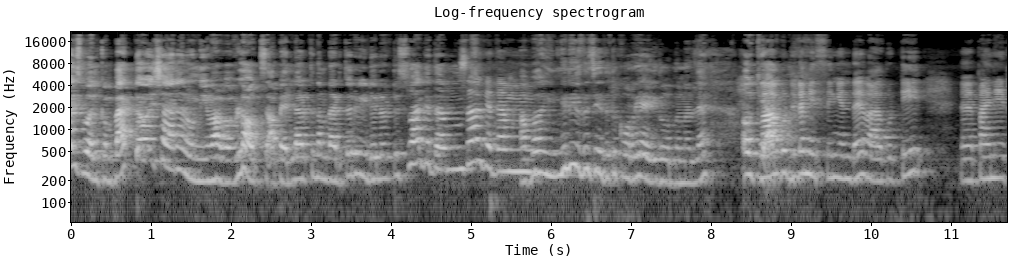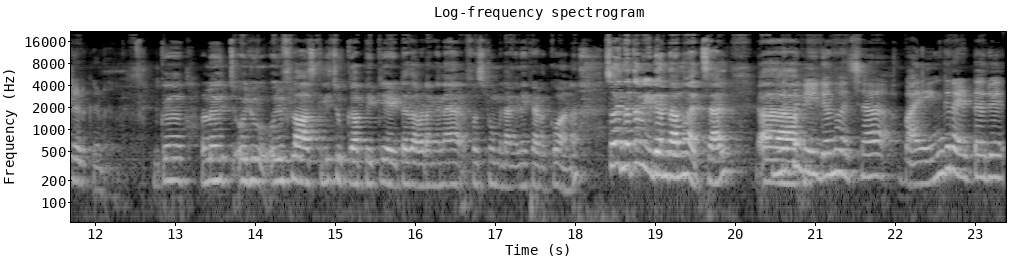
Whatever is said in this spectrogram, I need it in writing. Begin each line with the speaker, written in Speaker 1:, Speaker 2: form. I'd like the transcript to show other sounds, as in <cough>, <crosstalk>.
Speaker 1: Guys welcome back to our channel Unnivava vlogs അപ്പൊ എല്ലാവർക്കും നമ്മുടെ അടുത്തൊരു വീഡിയോയിലോട്ട് സ്വാഗതം.
Speaker 2: സ്വാഗതം.
Speaker 1: അപ്പൊ ഇങ്ങനെ ഇത് ചെയ്തിട്ട് കുറെ ആയി തോന്നുന്നല്ലേ? ഓക്കെ
Speaker 2: വാകുട്ടിയുടെ മിസ്സിംഗ് ഉണ്ട്. ആ കുട്ടി പനിയായിട്ട്
Speaker 1: ഉള്ള ഒരു ഒരു ഫ്ലാസ്കിൽ ചുക്കാപ്പിയൊക്കെ ആയിട്ട് അത് അവിടെ അങ്ങനെ ഫസ്റ്റ് റൂമിൽ അങ്ങനെ കിടക്കുവാണ്. സോ ഇന്നത്തെ വീഡിയോ എന്താന്ന് വെച്ചാൽ ആ,
Speaker 2: ഇന്നത്തെ വീഡിയോ എന്ന് വെച്ചാൽ ഭയങ്കരമായിട്ട് ഒരു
